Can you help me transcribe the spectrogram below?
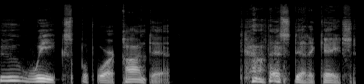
two weeks before a contest. Now that's dedication.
